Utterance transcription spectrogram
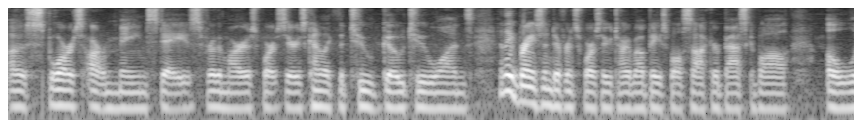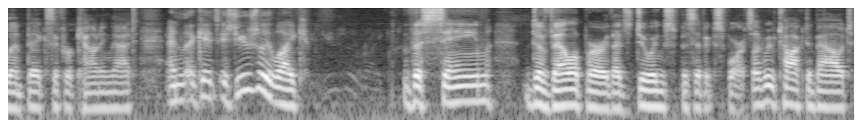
uh, sports are mainstays for the Mario Sports series, kind of like the two go-to ones. And they branch in different sports. So you're talking about baseball, soccer, basketball, Olympics, if we're counting that. And like it's, it's usually like the same developer that's doing specific sports. Like we've talked about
